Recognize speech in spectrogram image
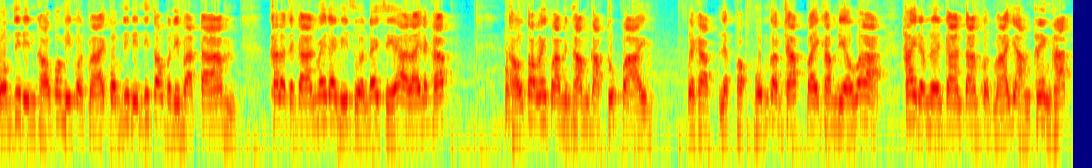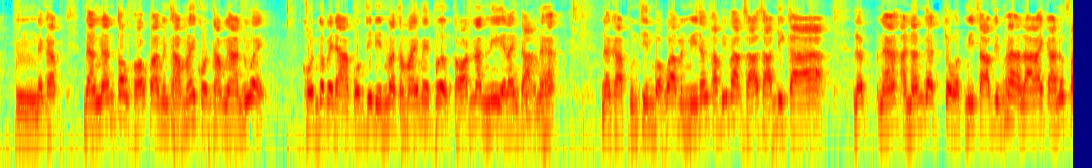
กรมที่ดินเขาก็มีกฎหมายกรมที่ดินที่ต้องปฏิบัติตามข้าราชการไม่ได้มีส่วนได้เสียอะไรนะครับ เขาต้องให้ความเป็นธรรมกับทุกฝ่ายนะครับ และผมกำชับไปคำเดียวว่าให้ดำเนินการตามกฎหมายอย่างเคร่งครัดนะครับ ดังนั้นต้องขอความเป็นธรรมให้คนทำงานด้วย คนก็ไปด่ากรมที่ดินว่าทำไมไม่เพิกถอนนั่นนี่อะไรต่างนะฮะนะครับคุณทินบอกว่ามันมีทั้งคำพิพากษาศาลฎีกา แล้วนะอันนั้นก็โจทย์มี 35 รายการรถไฟ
